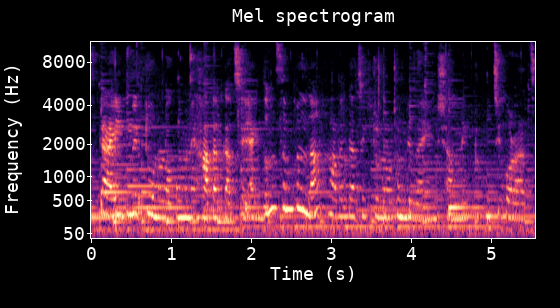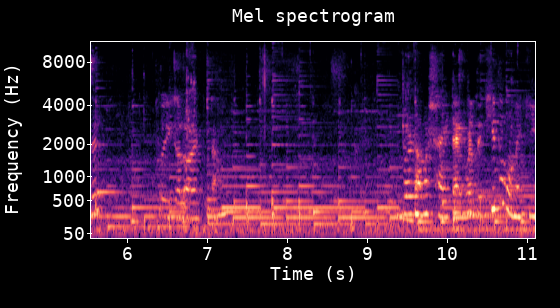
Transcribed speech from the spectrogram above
স্টাইলগুলো একটু অন্যরকম মানে হাতার কাছে একদম সিম্পল না, হাতার কাছে একটু অন্যরকম ডিজাইন সামনে একটু কুচি করা আছে। তো এই গেল একটা এবার আমার শাড়িটা একবার দেখিয়ে দেবো নাকি?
